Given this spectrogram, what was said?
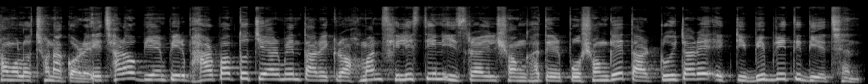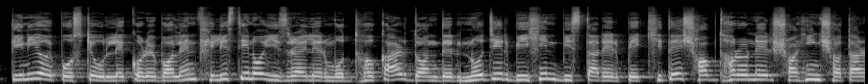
সমালোচনা করে। এছাড়াও বিএনপির ভারপ্রাপ্ত চেয়ারম্যান তারেক রহমান ফিলিস্তিন ইসরায়েল সংঘাতের প্রসঙ্গে তার টুইটারে একটি বিবৃতি দিয়েছেন। তিনি ওই পোস্টে উল্লেখ করে বলেন, ফিলিস্তিন ও ইসরায়েলের মধ্যকার দ্বন্দ্বের নজিরবিহীন বিস্তারের প্রেক্ষিতে সব ধরনের সহিংসতার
